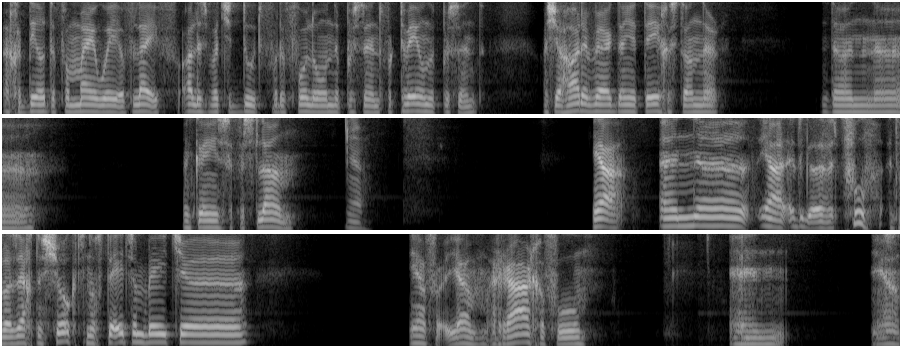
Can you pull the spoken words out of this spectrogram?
een gedeelte van my way of life. Alles wat je doet voor de volle 100%, voor 200%. Als je harder werkt dan je tegenstander, dan, uh, dan kun je ze verslaan. Ja. Ja, en uh, ja, het, uh, het was echt een shock. Het is nog steeds een beetje ja, ja, een raar gevoel. En ja.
